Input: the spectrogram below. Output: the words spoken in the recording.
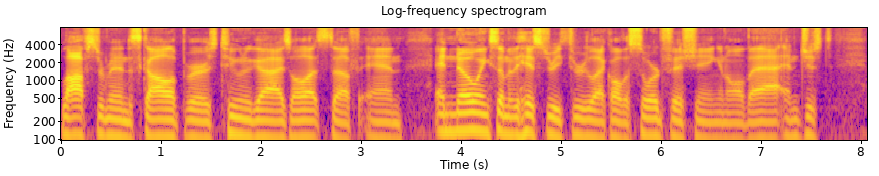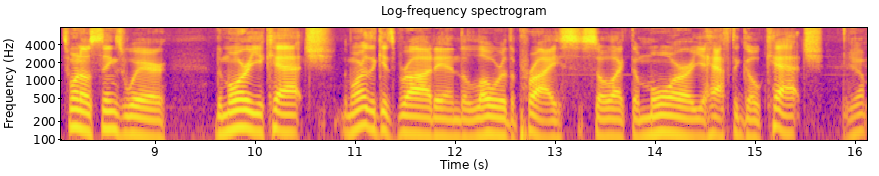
lobstermen to scallopers, tuna guys, all that stuff, and and knowing some of the history through like all the sword fishing and all that, and just it's one of those things where the more you catch, the more that gets brought in, the lower the price. So like the more you have to go catch, yep.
